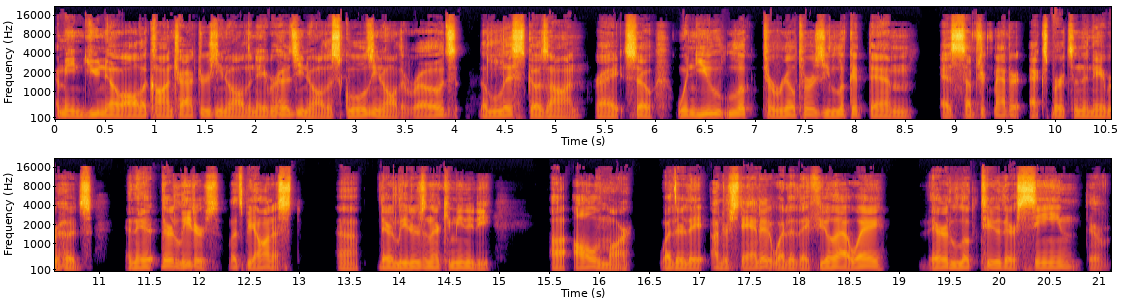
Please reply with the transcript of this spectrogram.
I mean, you know all the contractors, you know all the neighborhoods, you know all the schools, you know all the roads. The list goes on, right? So when you look to realtors, you look at them as subject matter experts in the neighborhoods, and they they're leaders. Let's be honest, uh, they're leaders in their community. Uh, all of them are, whether they understand it, whether they feel that way. They're looked to, they're seen, they're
